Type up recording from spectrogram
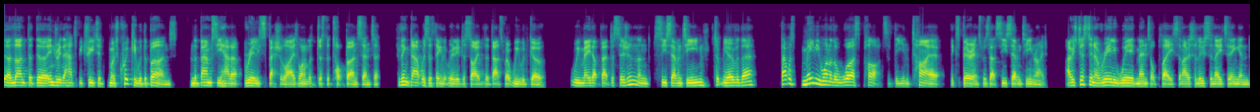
uh, learned that the injury that had to be treated most quickly with the burns. And the BAMC had a really specialized, one of the just the top burn center. I think that was the thing that really decided that that's where we would go. We made up that decision and C17 took me over there. That was maybe one of the worst parts of the entire experience was that C17 ride. I was just in a really weird mental place and I was hallucinating and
